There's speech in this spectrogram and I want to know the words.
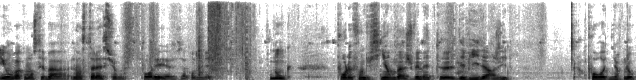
Et on va commencer bah, l'installation pour les accordéonnettes. Donc, pour le fond du sillon, bah, je vais mettre euh, des billes d'argile pour retenir l'eau.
